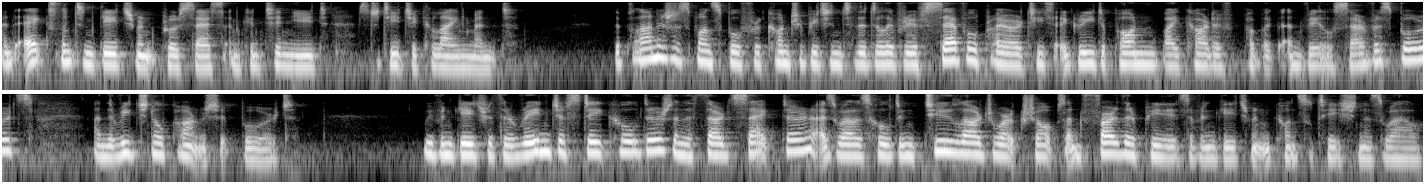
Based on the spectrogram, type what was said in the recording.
and excellent engagement process and continued strategic alignment. The plan is responsible for contributing to the delivery of several priorities agreed upon by Cardiff Public and Vale Service Boards and the Regional Partnership Board. We've engaged with a range of stakeholders in the third sector, as well as holding two large workshops and further periods of engagement and consultation as well.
